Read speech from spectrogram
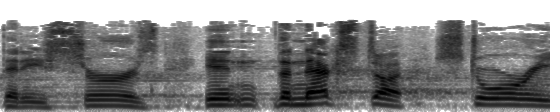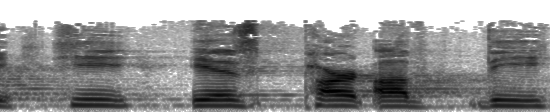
that he serves. In the next uh, story, he is part of the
